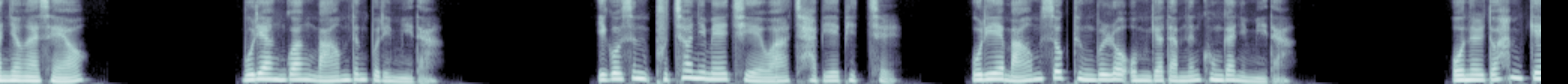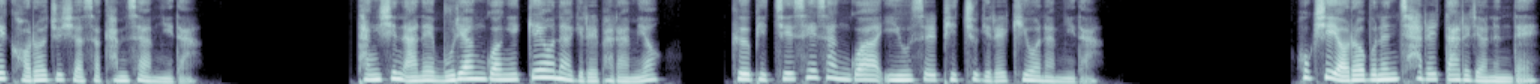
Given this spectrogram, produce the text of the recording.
안녕하세요. 무량광 마음등불입니다. 이곳은 부처님의 지혜와 자비의 빛을 우리의 마음속 등불로 옮겨 담는 공간입니다. 오늘도 함께 걸어주셔서 감사합니다. 당신 안에 무량광이 깨어나기를 바라며 그 빛이 세상과 이웃을 비추기를 기원합니다. 혹시 여러분은 차를 따르려는데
